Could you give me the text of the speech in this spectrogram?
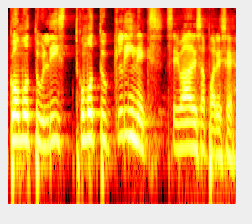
cómo tu, list, cómo tu Kleenex se va a desaparecer.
